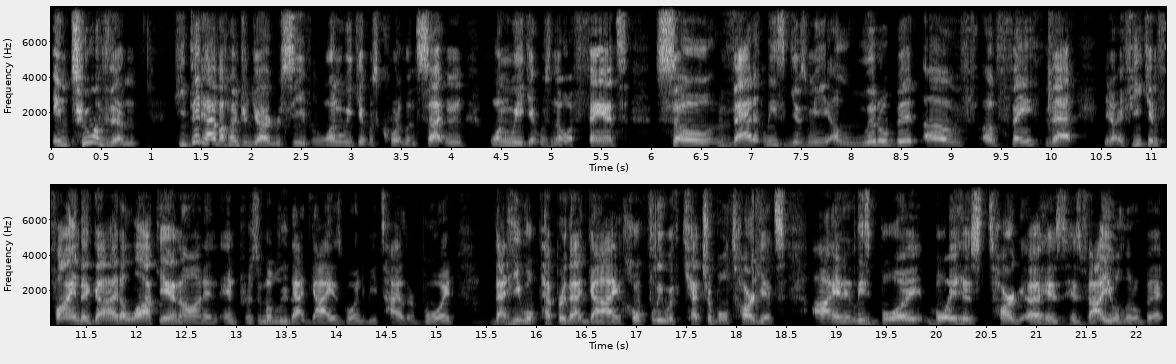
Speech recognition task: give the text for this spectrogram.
In two of them, he did have a 100 yard receiver. One week it was Courtland Sutton, one week it was Noah Fant. So that at least gives me a little bit of, of faith that, you know, if he can find a guy to lock in on, and, and presumably that guy is going to be Tyler Boyd, that he will pepper that guy, hopefully with catchable targets, uh, and at least boy boy his target uh, his his value a little bit.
